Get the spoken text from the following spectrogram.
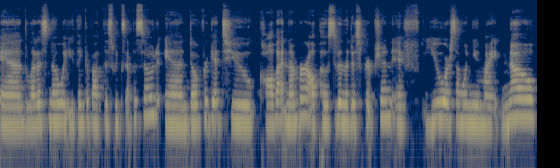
and let us know what you think about this week's episode. And don't forget to call that number. I'll post it in the description if you or someone you might know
